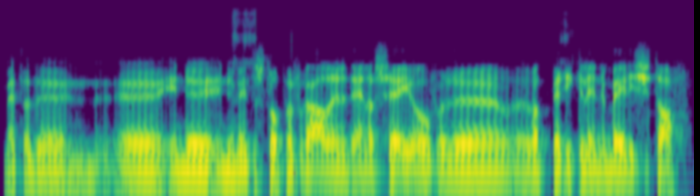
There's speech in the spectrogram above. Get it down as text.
met wat, in, de, in de winterstop een verhaal in het NRC over eh, wat perikelen in de medische staf.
